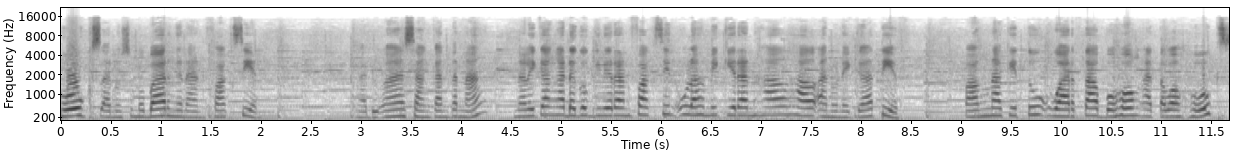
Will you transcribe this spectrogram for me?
hoax anu sumebar ngenaan vaksin. Ngadua sangkan tenang nalika ngadago giliran vaksin ulah mikiran hal-hal anu negatif. Pangna kitu warta bohong atau hoax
